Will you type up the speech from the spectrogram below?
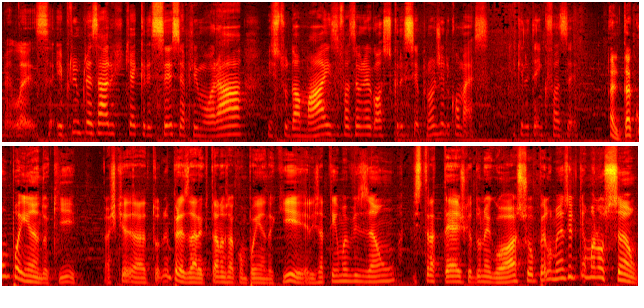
Beleza. E para o empresário que quer crescer, se aprimorar, estudar mais e fazer o negócio crescer, por onde ele começa? O que, que ele tem que fazer? Ah, ele está acompanhando aqui. Acho que uh, todo empresário que está nos acompanhando aqui, ele já tem uma visão estratégica do negócio, ou pelo menos ele tem uma noção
